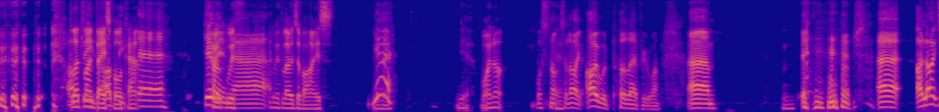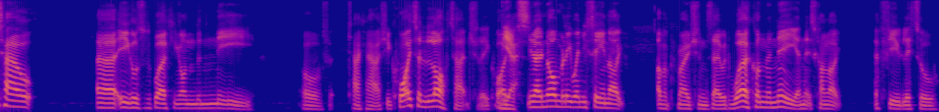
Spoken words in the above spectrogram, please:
Bloodline be- baseball cap there doing with- that. with loads of eyes. Yeah. Yeah, why not? What's not Yeah. to like? I would pull everyone. Um, Mm. uh, I liked how uh, Eagles was working on the knee of Takahashi quite a lot, actually. Quite, yes. you know, normally when you see in like other promotions, they would work on the knee, and it's kind of like a few little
